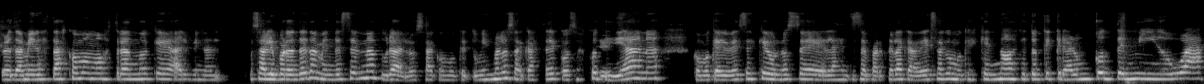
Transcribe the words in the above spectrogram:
pero también estás como mostrando que al final, o sea, lo importante también de ser natural, o sea, como que tú misma lo sacaste de cosas cotidianas, como que hay veces que uno se, la gente se parte la cabeza, como que es que no, es que tengo que crear un contenido, guau,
